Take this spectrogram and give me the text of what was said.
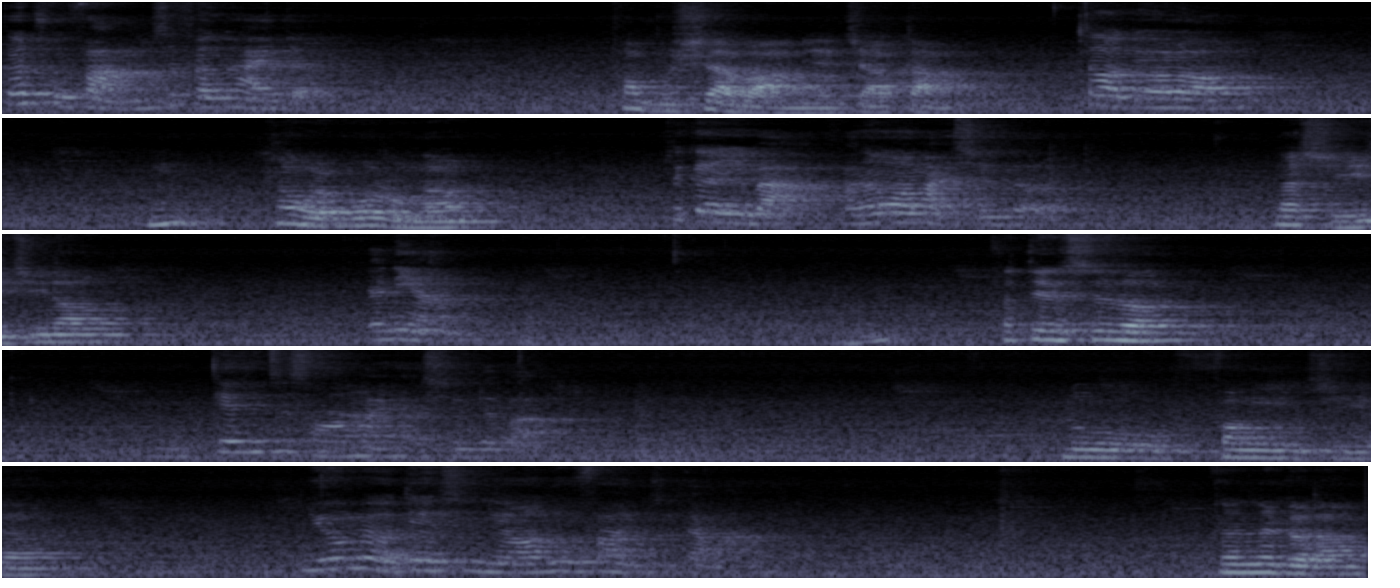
跟厨房是分开的，放不下吧，你的家当。照丢了。嗯，那微波炉呢？这给你吧，反正我要买新的了。那洗衣机呢？给你啊。那电视呢？电视至少要买一台新的吧。录放映机呢？你又没有电视，你要录放映机干嘛？那那个呢？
